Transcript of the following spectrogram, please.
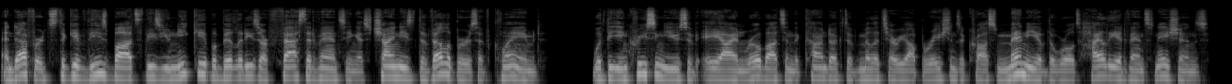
And efforts to give these bots these unique capabilities are fast advancing as Chinese developers have claimed. With the increasing use of AI and robots in the conduct of military operations across many of the world's highly advanced nations,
